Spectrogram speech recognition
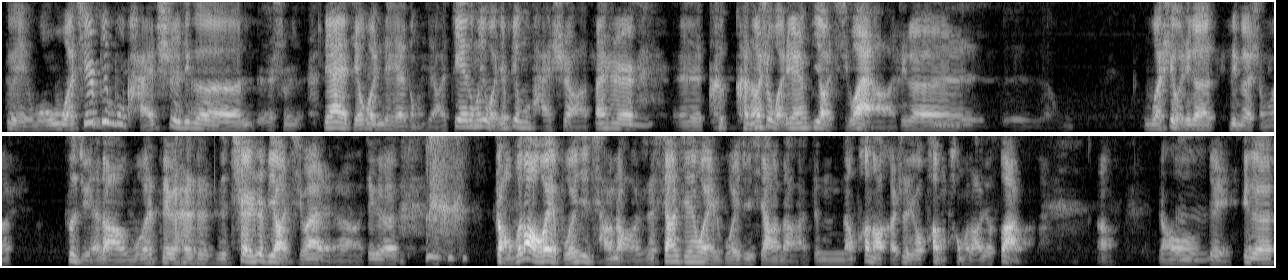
对我，我其实并不排斥这个什么恋爱、结婚这些东西啊，这些东西我其实并不排斥啊。但是呃，可可能是我这个人比较奇怪啊，这个呃，我是有这个那个什么。自觉的啊，我这个确实是比较奇怪的人啊。这个找不到我也不会去强找，这相亲我也是不会去相的，就能碰到合适就碰，碰不着就算了啊。然后对这个，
